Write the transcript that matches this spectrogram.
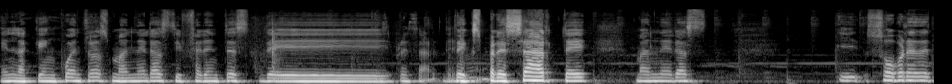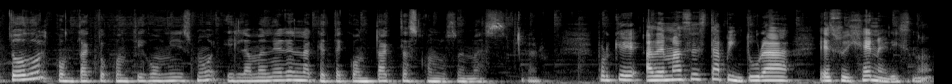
en la que encuentras maneras diferentes de expresarte, de expresarte maneras y sobre todo el contacto contigo mismo y la manera en la que te contactas con los demás. Claro. Porque además esta pintura es sui generis, ¿no?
